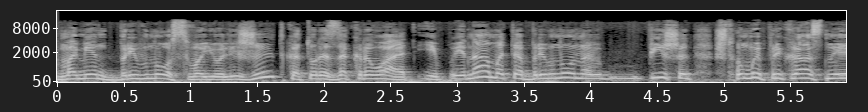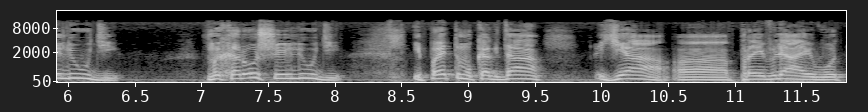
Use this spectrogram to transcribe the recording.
момент бревно свое лежит, которое закрывает, и, и нам это бревно на- пишет, что мы прекрасные люди, мы хорошие люди. И поэтому, когда я а, проявляю вот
